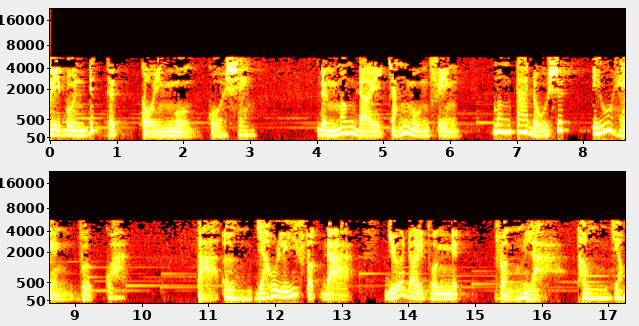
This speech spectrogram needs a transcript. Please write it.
vì buồn đích thực cội nguồn của sen. Đừng mong đời chẳng muộn phiền, mong ta đủ sức yếu hèn vượt qua. Tạ ơn giáo lý Phật Đà, giữa đời thuận nghịch vẫn là thông dong.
